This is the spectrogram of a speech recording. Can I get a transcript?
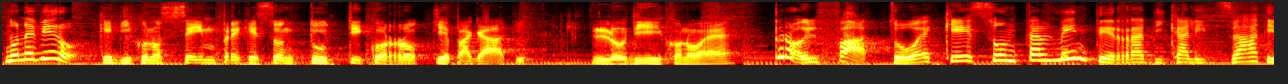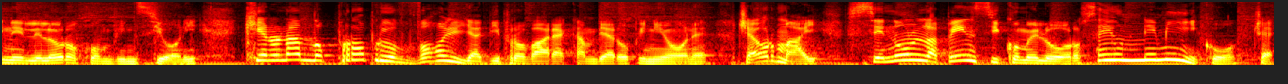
non è vero che dicono sempre che sono tutti corrotti e pagati. Lo dicono, eh? Però il fatto è che sono talmente radicalizzati nelle loro convinzioni che non hanno proprio voglia di provare a cambiare opinione. Cioè, ormai, se non la pensi come loro, sei un nemico. Cioè,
